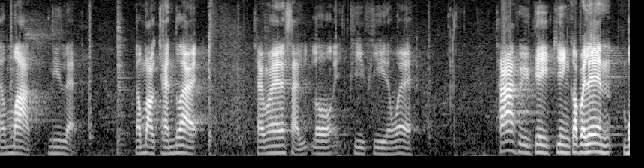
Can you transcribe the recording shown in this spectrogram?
ลำบากนี่แหละลำบากฉันด้วยใช้ไม่ได้ใส่ลงพีพีนะเว้ยถ้าพีพีจริงก็ไปเล่นโบ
